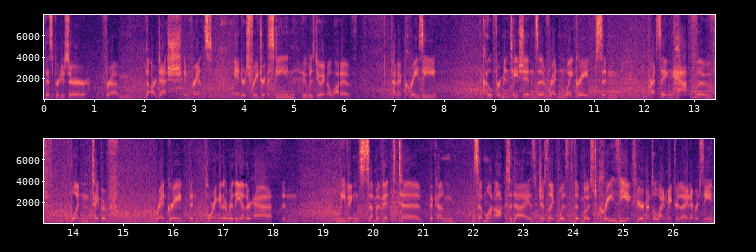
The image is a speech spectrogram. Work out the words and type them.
this producer from the Ardèche in France, Anders Frederik Steen, who was doing a lot of kind of crazy co-fermentations of red and white grapes and pressing half of one type of red grape and pouring it over the other half and leaving some of it to become somewhat oxidized, just like was the most crazy experimental winemaker that I'd ever seen.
